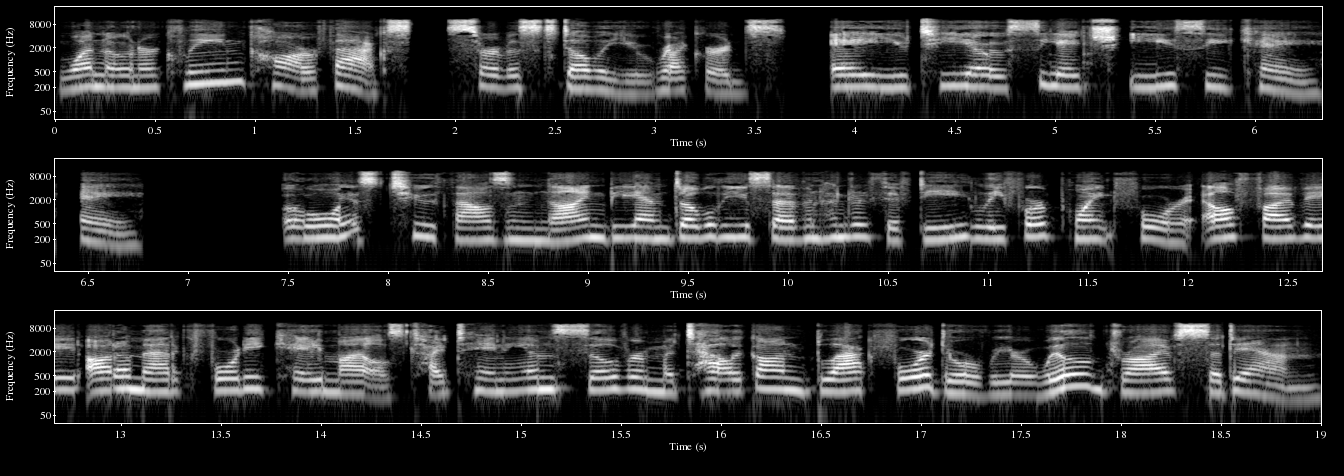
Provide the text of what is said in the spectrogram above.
One owner clean Carfax, serviced W records, A-U-T-O-C-H-E-C-K-A. OOS 2009 BMW 750 Li 4.4 L V8 automatic 40k miles titanium silver metallic on black four-door rear-wheel drive sedan.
